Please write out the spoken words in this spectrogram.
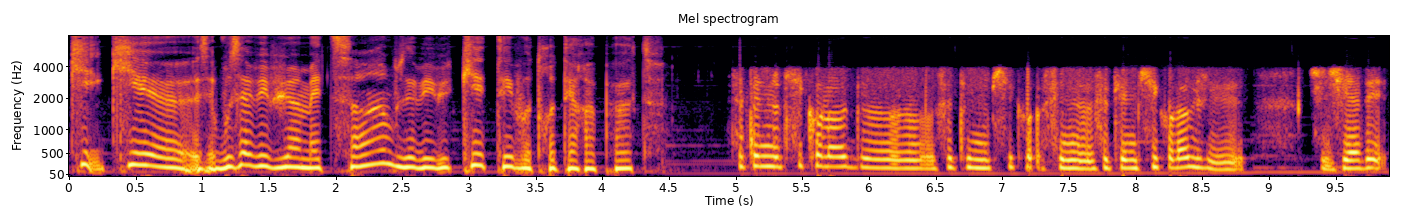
qui, qui est, vous avez vu un médecin, vous avez vu qui était votre thérapeute? C'était une psychologue. Euh, c'était une, psycho, c'était une psychologue. J'y avais,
